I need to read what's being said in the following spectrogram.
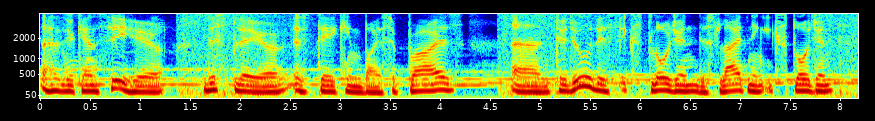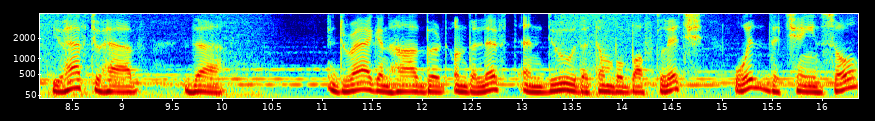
As you can see here, this player is taken by surprise and to do this explosion, this lightning explosion, you have to have the dragon halberd on the left and do the tumble buff glitch with the chainsaw,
